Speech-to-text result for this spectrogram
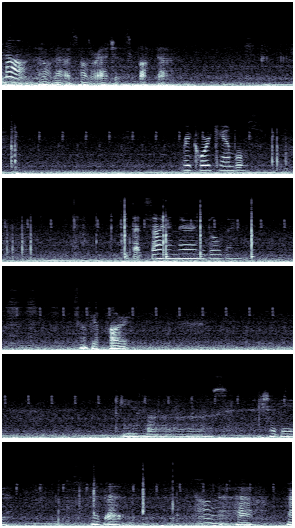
smell? I don't know. It smells ratchet as fuck though. Record Campbell's. Get that sign in there in the building. Smells like a fart. Campbell's. Should be. What's that? I don't know. Uh, no,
